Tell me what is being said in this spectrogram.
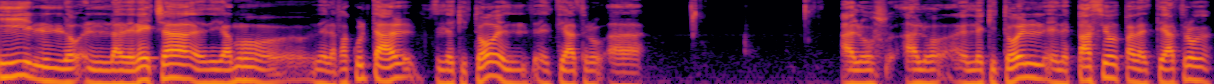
Y la derecha, eh, digamos, de la facultad le quitó el, teatro a, a los, a los, le quitó el, espacio para el teatro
